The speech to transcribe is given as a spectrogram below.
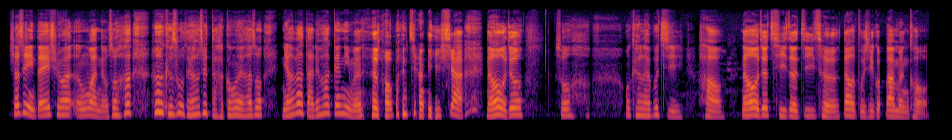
小姐你得 H1N1 呢，我说哈哈，可是我等下要去打工哎，他说你要不要打电话跟你们的老板讲一下，然后我就说我可能来不及，好，然后我就骑着机车到补习班门口，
